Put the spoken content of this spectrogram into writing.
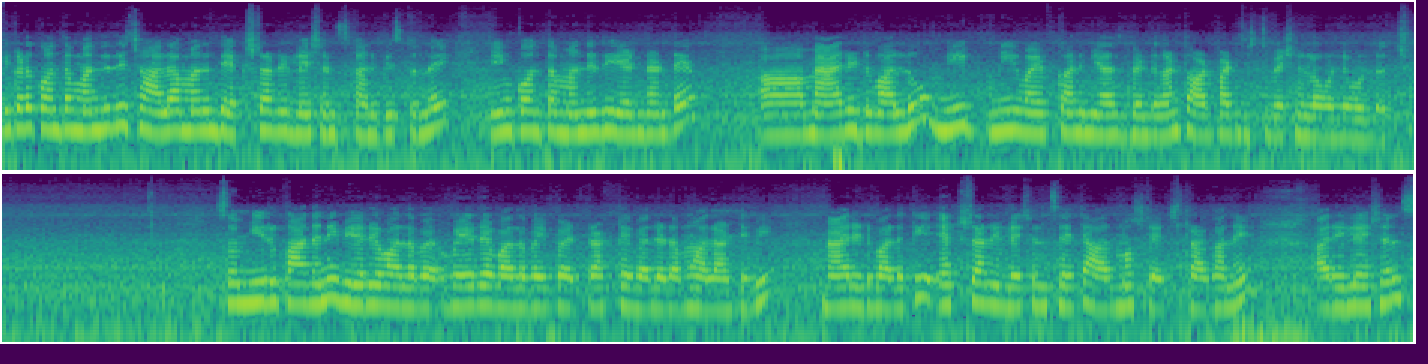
ఇక్కడ కొంతమందిది చాలా మంది ఎక్స్ట్రా రిలేషన్స్ కనిపిస్తున్నాయి. ఇంకొంతమందిది ఏంటంటే మ్యారీడ్ వాళ్ళు మీ మీ వైఫ్ కానీ మీ హస్బెండ్ కానీ థర్డ్ పార్టీ సిచ్యువేషన్లో ఉండి ఉండొచ్చు. సో మీరు కాదని వేరే వాళ్ళ వేరే వాళ్ళ వైపు అట్రాక్ట్ అయ్యి వెళ్ళడము అలాంటివి మ్యారీడ్ వాళ్ళకి ఎక్స్ట్రా రిలేషన్స్ అయితే ఆల్మోస్ట్ ఎక్స్ట్రాగానే ఆ రిలేషన్స్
